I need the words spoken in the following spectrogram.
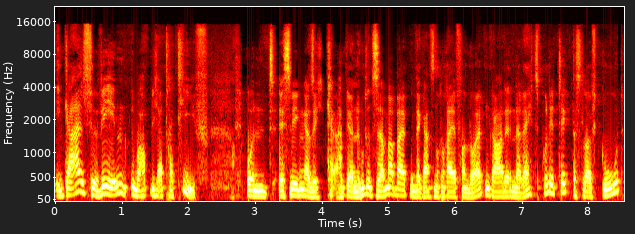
egal für wen, überhaupt nicht attraktiv. Und deswegen, also ich habe ja eine gute Zusammenarbeit mit der ganzen Reihe von Leuten, gerade in der Rechtspolitik, das läuft gut.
